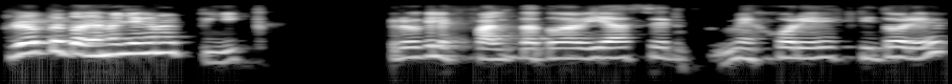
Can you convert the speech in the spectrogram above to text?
Creo que todavía no llegan al peak. Creo que les falta todavía ser mejores escritores.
